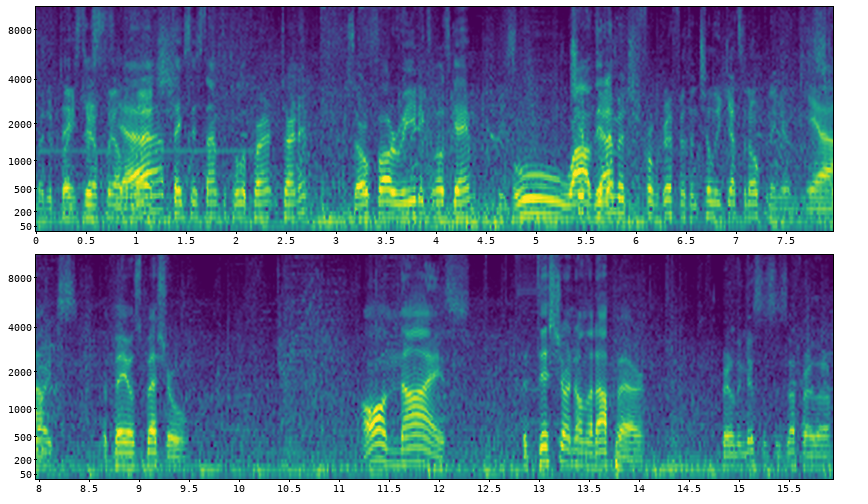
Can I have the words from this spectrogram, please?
Meru playing Takes this, carefully on yeah, takes this time to pull a per- turnip. So far, really close game. He's Ooh, wow. Damage from Griffith until he gets an opening and Yeah. strikes. The Bayo special. Oh, nice. The disjoint on that up air. Barely misses his up air though.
